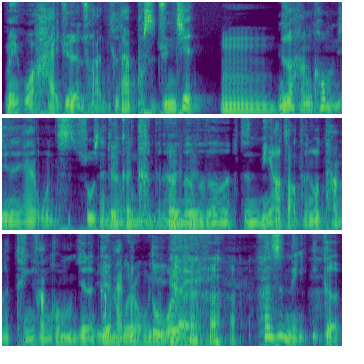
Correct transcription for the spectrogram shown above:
美国海军的船，可它不是军舰。嗯，你说航空母舰人家，我说起来不可能的，那那那是你要找能够停停航空母舰的港还不多嘞。但是你一个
